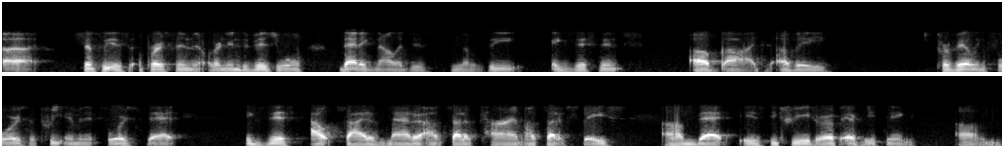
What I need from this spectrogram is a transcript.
uh, simply is a person or an individual that acknowledges, you know, the existence of God, of a prevailing force, a preeminent force that exists outside of matter, outside of time, outside of space, um, that is the creator of everything. Um,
